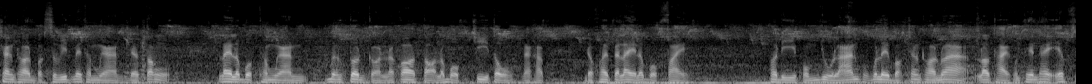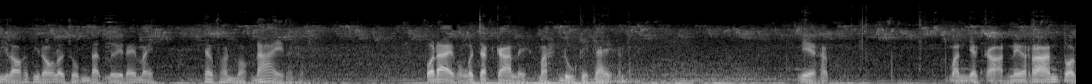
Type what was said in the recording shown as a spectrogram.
ช่างทอนบอกสวิตไม่ทำงาน เดี๋ยวต้องไล่ระบบทำงานเบื้องต้นก่อน แล้วก็ต่อระบบจี้ตรงนะครับ เดี๋ยวค่อยไปไล่ระบบไฟ พอดีผมอยู่ร้านผมก็เลยบอกช่างทอนว่าเราถ่ายคอนเทนต์ให้ FC เราให้พี่น้องเราชมดัดเลยได้ไหมช่างทอนบอกได้นะครับพอได้ผมก็จัดการเลยมาดูใกล้ๆกันเนี่ยครับ บรรยากาศในร้านตอน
